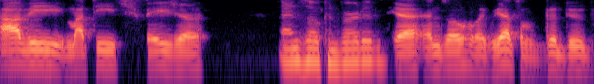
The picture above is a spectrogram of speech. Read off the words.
Javi, Matic, Fejsa, Enzo converted. yeah, Enzo. Like we had some good dudes.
